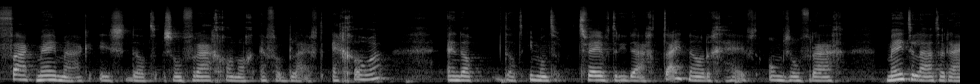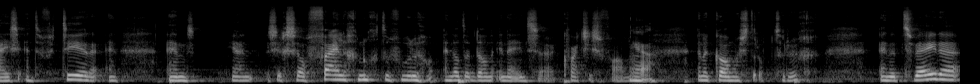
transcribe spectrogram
vaak meemaak is dat zo'n vraag gewoon nog even blijft echoen. En dat, dat iemand twee of drie dagen tijd nodig heeft om zo'n vraag mee te laten reizen en te verteren. En, en ja, zichzelf veilig genoeg te voelen. En dat er dan ineens uh, kwartjes vallen. Ja. En dan komen ze erop terug. En het tweede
